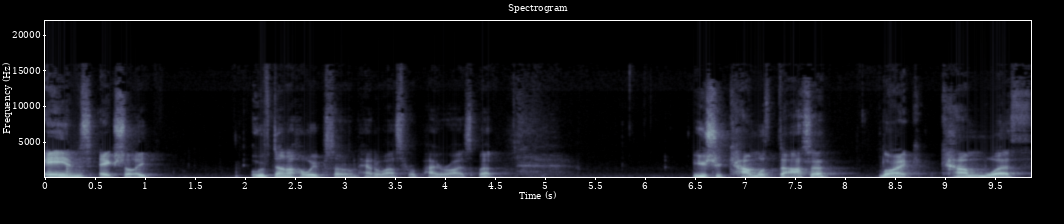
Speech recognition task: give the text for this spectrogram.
and actually, we've done a whole episode on how to ask for a pay rise, but you should come with data, like come with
